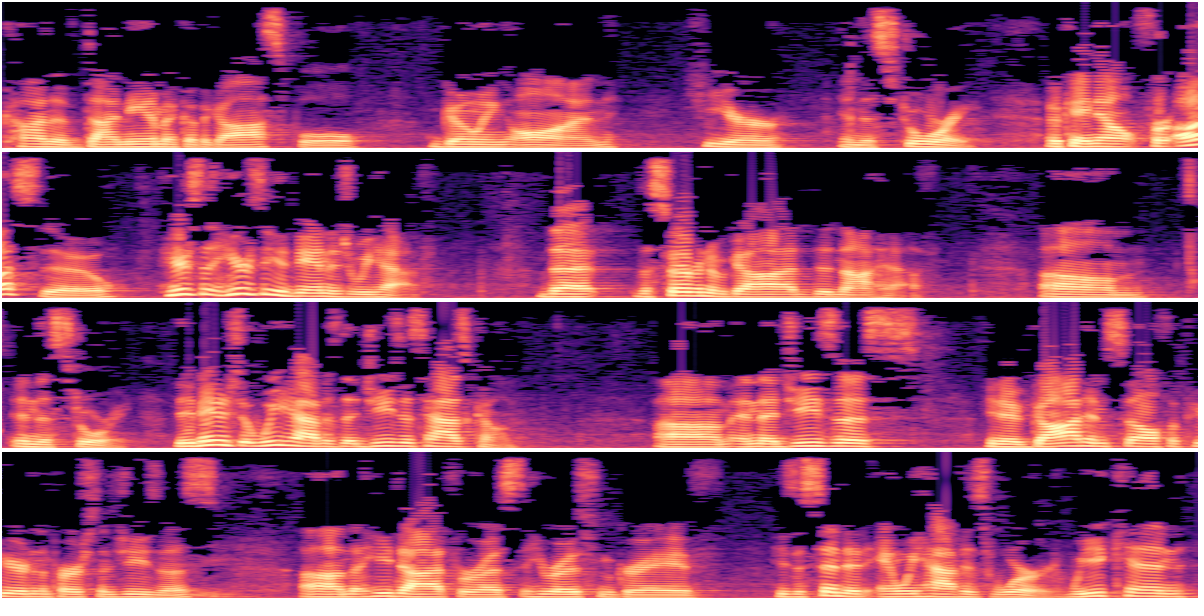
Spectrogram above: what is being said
kind of dynamic of the gospel going on here in the story. Okay, now for us though, here's the, here's the advantage we have that the servant of God did not have um, in this story. The advantage that we have is that Jesus has come, um, and that Jesus, you know, God Himself appeared in the person of Jesus, um, that He died for us, that He rose from the grave, He's ascended, and we have His Word. We can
